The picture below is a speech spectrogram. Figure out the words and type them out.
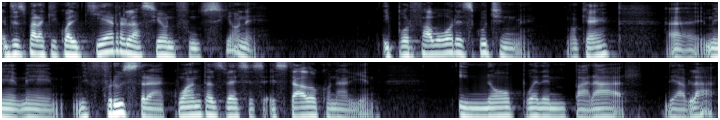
Entonces, para que cualquier relación funcione, y por favor escúchenme, ¿ok? Ah, me, me, frustra cuántas veces he estado con alguien y no pueden parar de hablar.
